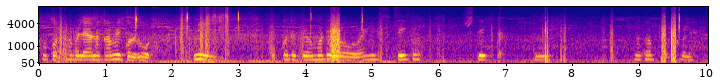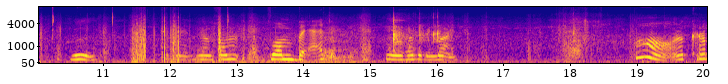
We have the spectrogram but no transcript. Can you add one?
พอกดเข้าไปแล้วนะครับให้กดโหลด นี่ ก็จะเจอมอดที่โหลดสติ๊กสติ๊กนะครับกดเข้าไปเลยนี่ นอย่างส้มฟอมแบดนี่เขาจะเป็นบ้าน ก็นะครับ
